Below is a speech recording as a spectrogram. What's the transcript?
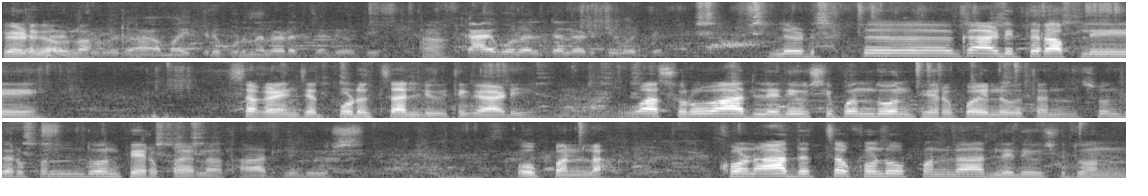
पेडगावला. हा मैत्रीपूर्ण लढत झाली होती. हां. काय बोलाल त्या लढतीबद्दल? लढतीत अं, गाडी तर आपली सगळ्यांच्यात पुढं चालली होती गाडी. वासरू आदल्या दिवशी पण दोन फेर पहिलं होतं आणि सुंदर पण दोन फेर पहिला होता आदल्या दिवशी ओपनला. खोंड आदतचा खोंड ओपनला आदल्या दिवशी दोन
